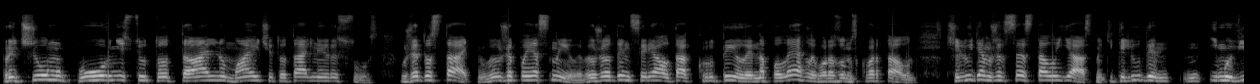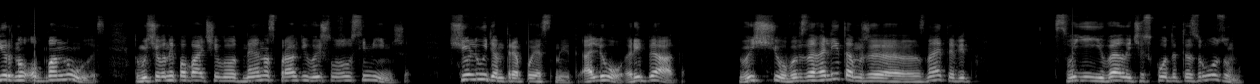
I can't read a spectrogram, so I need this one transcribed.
Причому повністю тотально маючи тотальний ресурс. Уже достатньо. Ви вже пояснили. Ви вже один серіал так крутили наполегливо разом з кварталом, що людям вже все стало ясно. Тільки люди імовірно обманулись, тому що вони побачили одне, насправді вийшло зовсім інше. Що людям треба пояснити? Альо, ребята, ви що? Ви взагалі там вже знаєте від своєї величі сходите з розуму?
